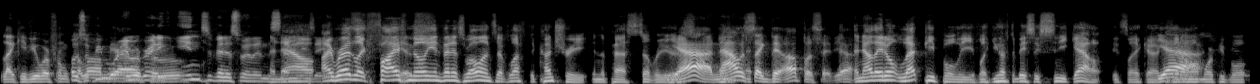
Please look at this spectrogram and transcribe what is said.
like if you were from Oh, so people Colombia were immigrating Peru- into Venezuela in the And 70s. now 80s. I read like five Yes. million Venezuelans have left the country in the past several years. yeah now And- it's like the opposite yeah and now they don't let people leave. Like you have to basically sneak out. It's like uh, 'cause they don't Yeah. want more people.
